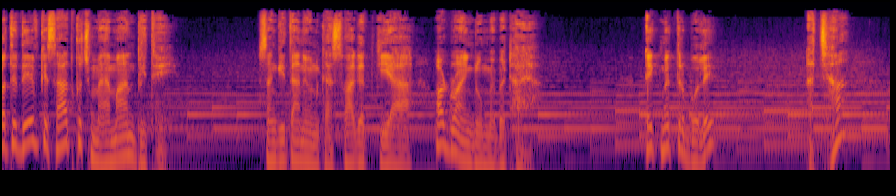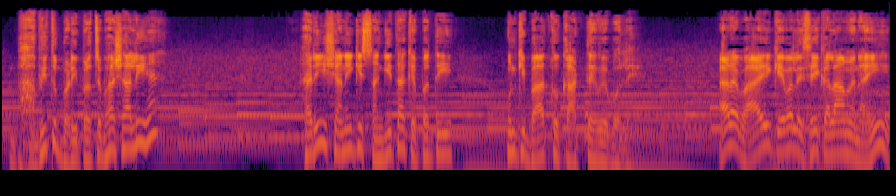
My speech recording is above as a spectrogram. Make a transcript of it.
पतिदेव के साथ कुछ मेहमान भी थे। संगीता ने उनका स्वागत किया और ड्राइंग रूम में बिठाया। एक मित्र बोले अच्छा भाभी तो बड़ी प्रतिभाशाली हैं। हरीश यानी कि संगीता के पति उनकी बात को काटते हुए बोले, अरे भाई, केवल इसी कला में नहीं,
